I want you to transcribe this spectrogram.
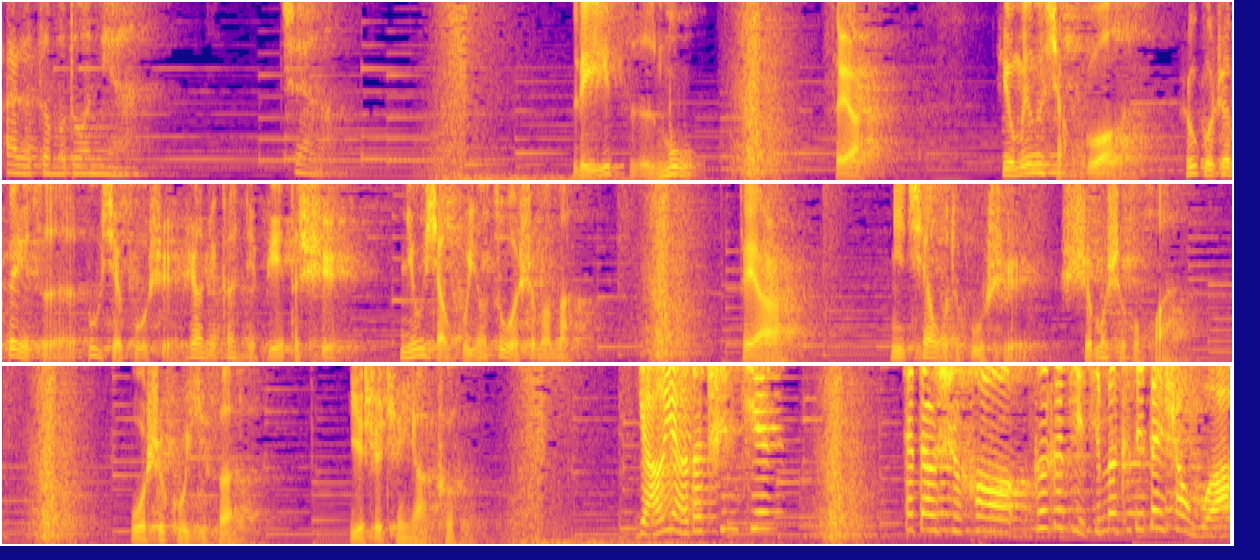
爱了这么多年，倦了。李子木，菲儿，有没有想过？如果这辈子不写故事，让你干点别的事，你有想过要做什么吗？菲儿，你欠我的故事什么时候还？我是古一凡，也是天涯客。遥遥的春天，那到时候哥哥姐姐们可得带上我，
